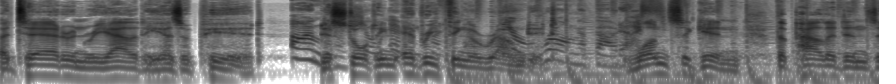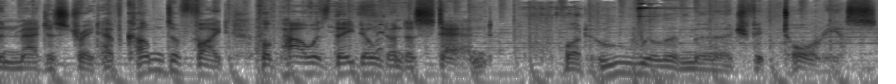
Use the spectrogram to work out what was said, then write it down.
A tear in reality has appeared, I'm distorting everything around it. wrong about us. Once again, the paladins and magistrate have come to fight for powers they don't understand. But who will emerge victorious?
